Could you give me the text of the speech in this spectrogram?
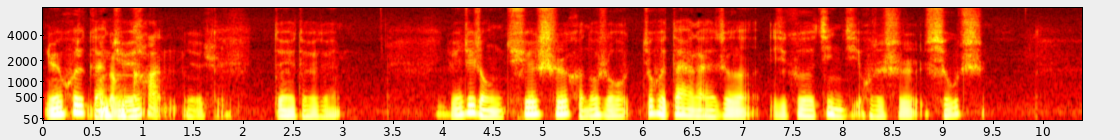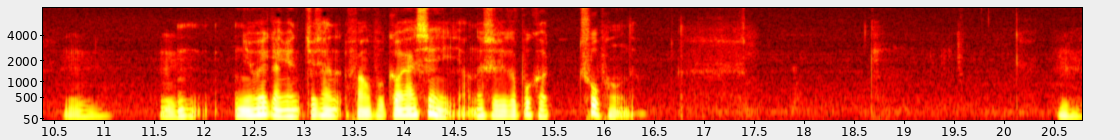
因为会感觉看，也许，对对对，因为这种缺失，很多时候就会带来着一个禁忌或者是羞耻。嗯嗯，你会感觉就像仿佛高压线一样，那是一个不可触碰的。嗯，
